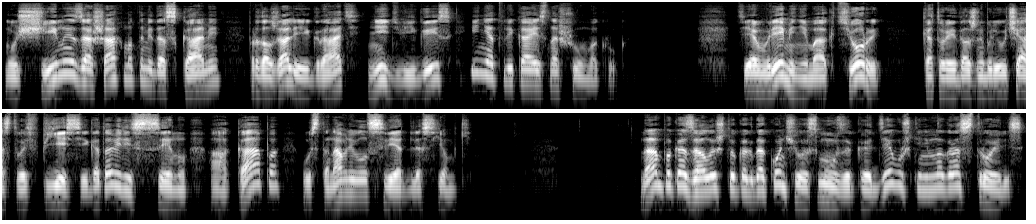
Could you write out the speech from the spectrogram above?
Мужчины за шахматными досками продолжали играть, не двигаясь и не отвлекаясь на шум вокруг. Тем временем актеры, которые должны были участвовать в пьесе, готовили сцену, а Капа устанавливал свет для съемки. Нам показалось, что когда кончилась музыка, девушки немного расстроились.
